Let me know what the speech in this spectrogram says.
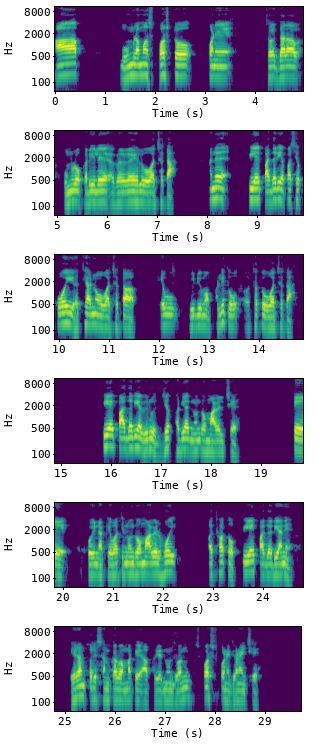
આ હુમલામાં સ્પષ્ટપણે સરદારા હુમલો કરી લે, રહેલો હોવા છતાં અને પીઆઈ પાદરિયા પાસે કોઈ હથિયાર ન હોવા છતાં એવું વિડીયોમાં ફલિત થતું હોવા છતાં પીઆઈ પાદરિયા વિરુદ્ધ જે ફરિયાદ નોંધવામાં આવેલ છે તે કોઈના કહેવાથી નોંધવામાં આવેલ હોય અથવા તો પીઆઈ પાદરિયાને હેરાન પરેશાન કરવા માટે આ ફરિયાદ નોંધવાનું સ્પષ્ટપણે જણાય છે.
